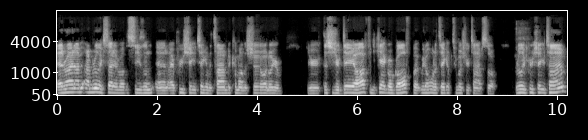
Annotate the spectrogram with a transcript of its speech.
And ryan i'm, I'm really excited about the season and i appreciate you taking the time to come on the show. I know you're you're this is your day off and you can't go golf, but we don't want to take up too much of your time. So really appreciate your time.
